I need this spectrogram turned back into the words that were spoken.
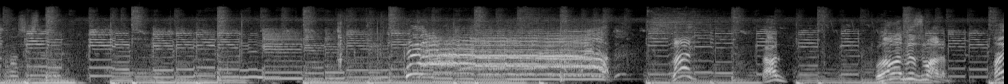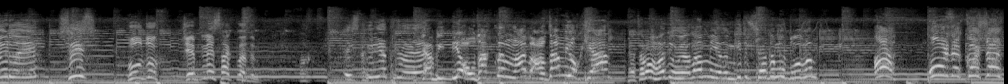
Şuradan seslen. Lan! Bulamadınız mı adam? Hayır dayı. Siz? Bulduk. Cebime sakladım. Espri yapıyor ya. Ya bir, bir odaklanın abi. Adam yok ya. Ya tamam hadi oyalanmayalım. Gidip şu adamı bulalım. Ah! Orada koşun!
